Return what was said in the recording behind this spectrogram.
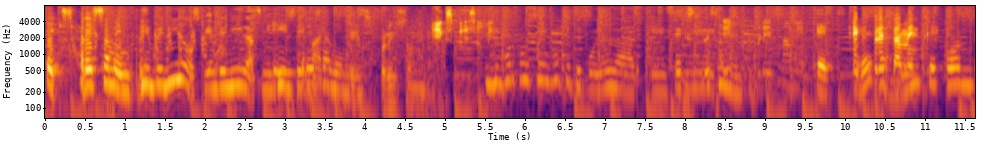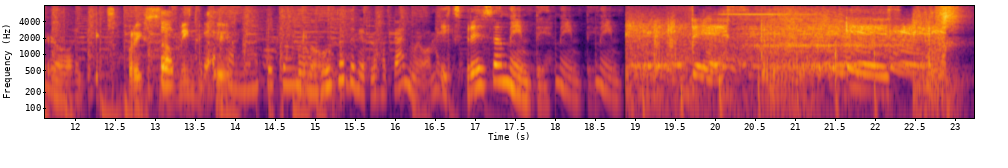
Expresamente. Bienvenidos, bienvenidas, mi gente maravillosa. Expresamente. Expresamente. El mejor consejo que te puedo dar es que- Expresamente. Expresamente. con Roy. Expresamente. Expresamente Pues un gusto tenerlos acá nuevamente. Expresamente. Mente. Mente. This is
